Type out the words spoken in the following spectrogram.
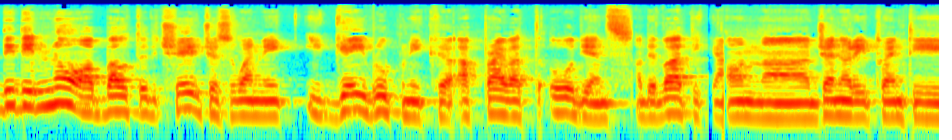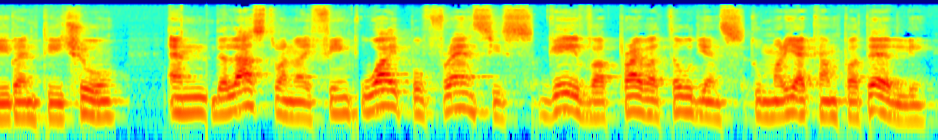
did he know about the changes when he, he gave Rupnik a private audience at the Vatican on uh, January 2022? And the last one, I think, why Pope Francis gave a private audience to Maria Campatelli,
